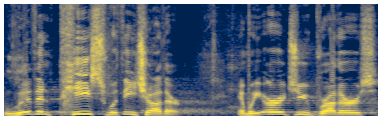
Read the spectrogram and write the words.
Live in peace with each other. And we urge you, brothers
